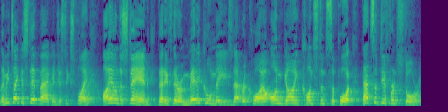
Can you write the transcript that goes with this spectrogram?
let me take a step back and just explain. I understand that if there are medical needs that require ongoing, constant support, that's a different story.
